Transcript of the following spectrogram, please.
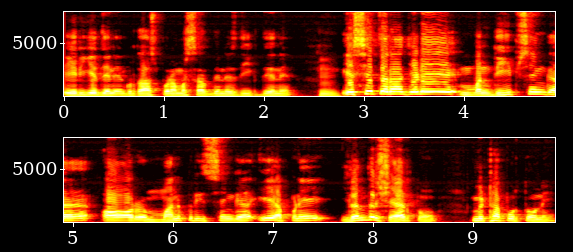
ਏਰੀਏ ਦੇ ਨੇ ਗੁਰਦਾਸਪੁਰ ਅੰਮ੍ਰਿਤਸਰ ਦੇ ਨਜ਼ਦੀਕ ਦੇ ਨੇ। ਇਸੇ ਤਰ੍ਹਾਂ ਜਿਹੜੇ ਮਨਦੀਪ ਸਿੰਘ ਹੈ ਔਰ ਮਨਪ੍ਰੀਤ ਸਿੰਘ ਹੈ ਇਹ ਆਪਣੇ ਜਲੰਧਰ ਸ਼ਹਿਰ ਤੋਂ ਮਿੱਠਾਪੁਰ ਤੋਂ ਨੇ।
